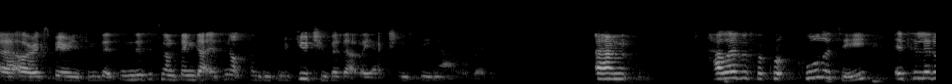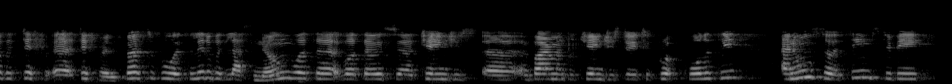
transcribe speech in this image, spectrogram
uh, are experiencing this, and this is something that is not something for the future, but that we actually see now already. Um, however, for quality, it's a little bit diff uh, different. First of all, it's a little bit less known what, the, what those uh, changes, uh, environmental changes do to crop quality, and also it seems to be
